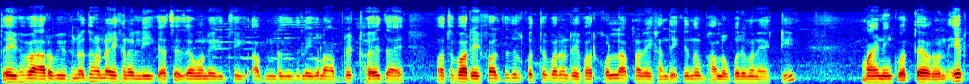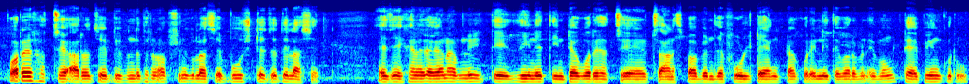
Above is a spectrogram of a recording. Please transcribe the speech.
তো এইভাবে আরও বিভিন্ন ধরনের এখানে লিঙ্ক আছে, যেমন এই যে আপনারা যদি এগুলো আপডেট হয়ে যায়, অথবা রেফার যদি করতে পারেন রেফার করলে আপনারা এখান থেকে কিন্তু ভালো পরিমাণে একটি মাইনিং করতে পারবেন। এরপরের হচ্ছে আরও যে বিভিন্ন ধরনের অপশনগুলো আছে বুস্টে যদি আসেন এই যে এখানে দেখেন আপনি দিনে তিনটা করে হচ্ছে চান্স পাবেন যে ফুল ট্যাঙ্কটা করে নিতে পারবেন এবং ট্যাপিং গ্রুপ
